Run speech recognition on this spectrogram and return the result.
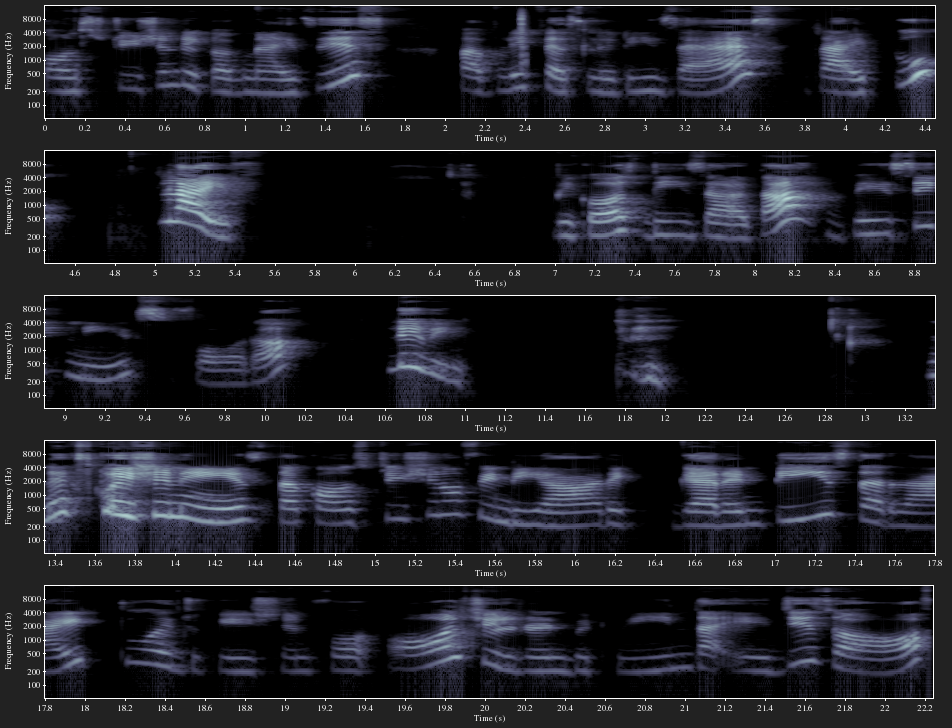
Constitution recognizes public facilities as right to life because these are the basic needs for a living. Next question is the Constitution of India guarantees the right to education for all children between the ages of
